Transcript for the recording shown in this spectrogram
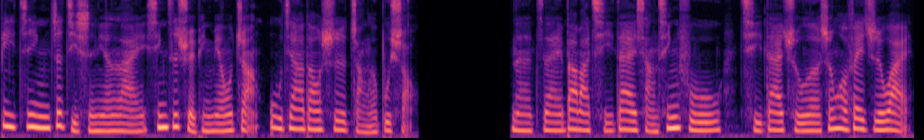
毕竟这几十年来，薪资水平没有涨，物价倒是涨了不少。那在爸爸期待享清福、期待除了生活费之外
